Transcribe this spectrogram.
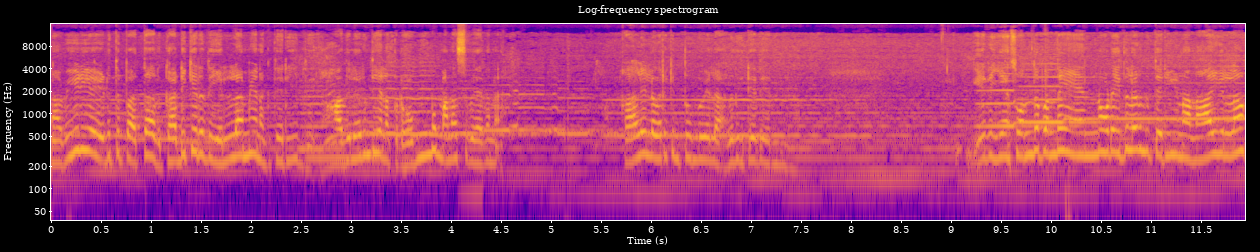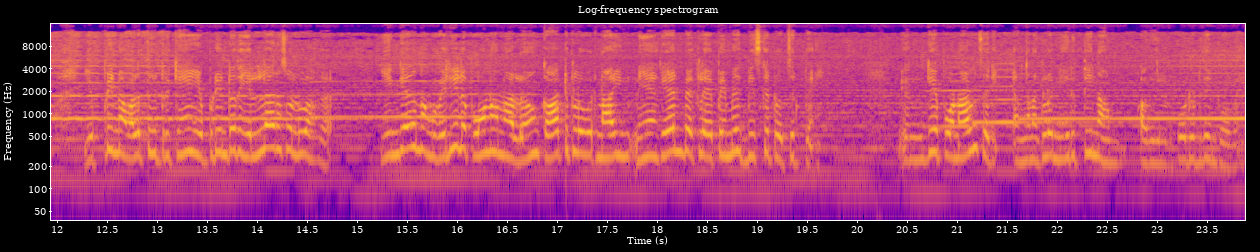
நான் வீடியோ எடுத்து பார்த்தா அது கடிக்கிறது எல்லாமே எனக்கு தெரியுது. அதுலேருந்து எனக்கு ரொம்ப மனசு வேதனை. காலையில் வரைக்கும் தூங்கவே இல்லை அழுதுகிட்டே தான் இருந்தேன். இது என் சொந்த பந்தம் என்னோட இதுலேருந்து தெரியும். நான் நாயெல்லாம் எப்படி நான் வளர்த்துக்கிட்டு இருக்கேன் எப்படின்றது எல்லாரும் சொல்லுவாங்க. எங்கேயாவது நாங்கள் வெளியில் போனோம்னாலும் காட்டுக்குள்ளே ஒரு நாய் என் ஹேண்ட்பேக்கில் எப்பயுமே பிஸ்கட் வச்சுருப்பேன். எங்கே போனாலும் சரி அங்கனக்குள்ளே நிறுத்தி நான் அதுகளுக்கு போட்டுட்டு தான் போவேன்.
